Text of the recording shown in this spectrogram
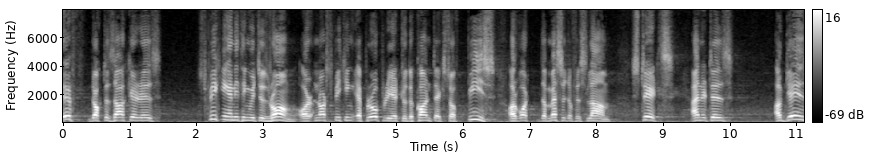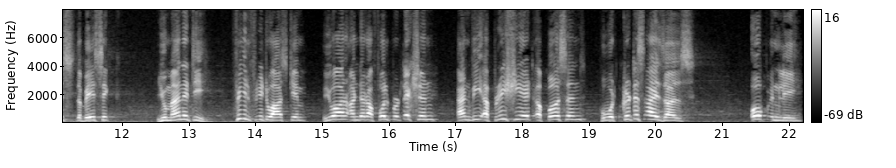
if Dr. Zakir is speaking anything which is wrong or not speaking appropriate to the context of peace or what the message of Islam states, and it is against the basic humanity, feel free to ask him. You are under a full protection, and we appreciate a person who would criticize us openly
